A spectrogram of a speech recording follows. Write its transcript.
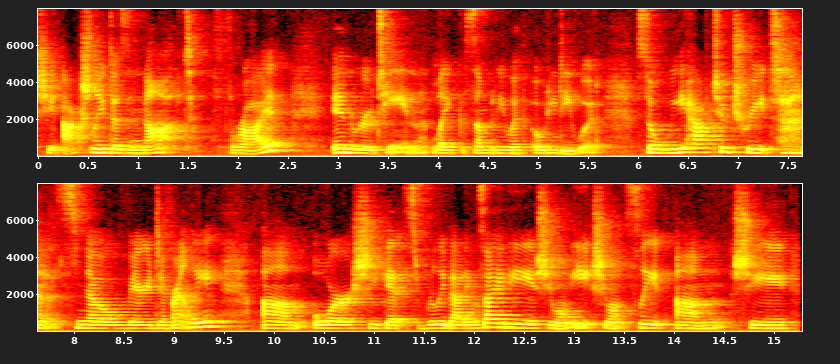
she actually does not thrive in routine like somebody with ODD would. So we have to treat Snow very differently um, or she gets really bad anxiety, she won't eat, she won't sleep, um, she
